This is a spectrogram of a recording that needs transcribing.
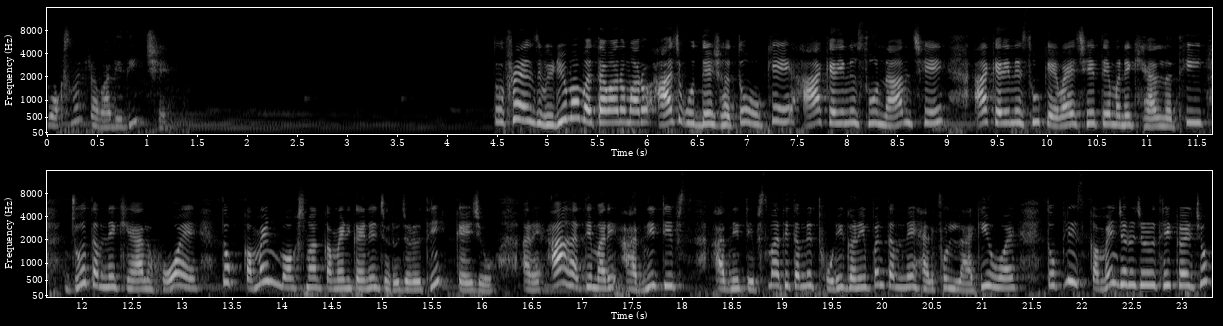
બોક્સમાં રવા દીધી છે. તો ફ્રેન્ડ્સ વિડીયોમાં બતાવવાનો મારો આ જ ઉદ્દેશ હતો કે આ કેરીનું શું નામ છે, આ કેરીને શું કહેવાય છે તે મને ખ્યાલ નથી. જો તમને ખ્યાલ હોય તો કમેન્ટ બોક્સમાં કમેન્ટ કરીને જરૂર જરૂરથી કહેજો. અને આ હતી મારી આજની ટિપ્સ આજની ટિપ્સમાંથી તમને થોડી ઘણી પણ તમને હેલ્પફુલ લાગી હોય તો પ્લીઝ કમેન્ટ જરૂર જરૂરથી કરજો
